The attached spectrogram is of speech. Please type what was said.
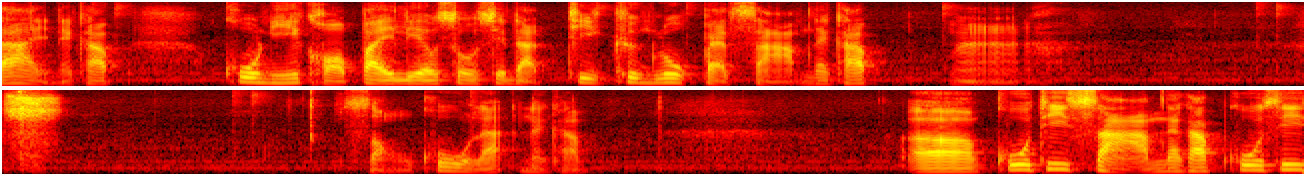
ได้นะครับ คู่นี้ขอไปเรียวโซเซดัตที่ครึ่งลูก 83 นะครับอ่าสองคู่แล้วนะครับอ่อคู่ที่ 3 นะครับ คู่ที่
